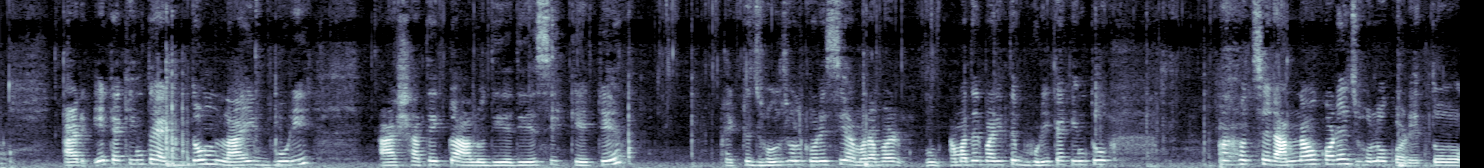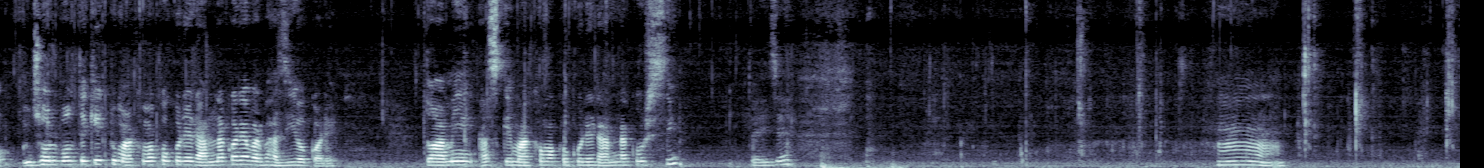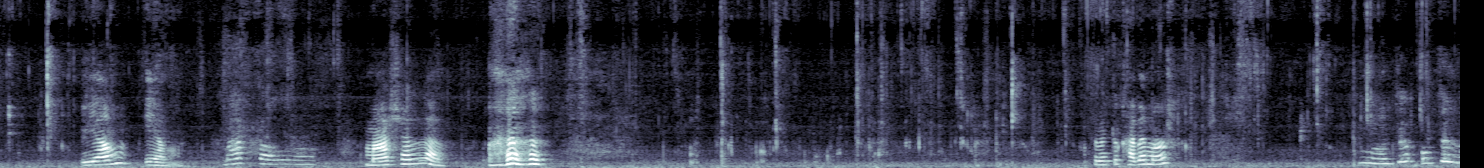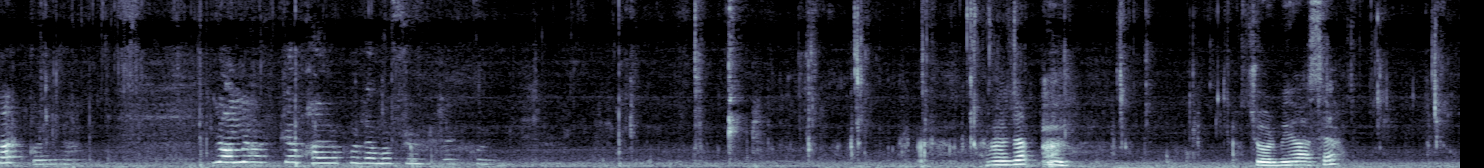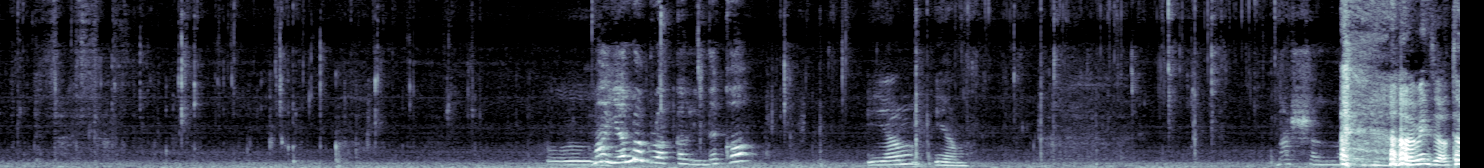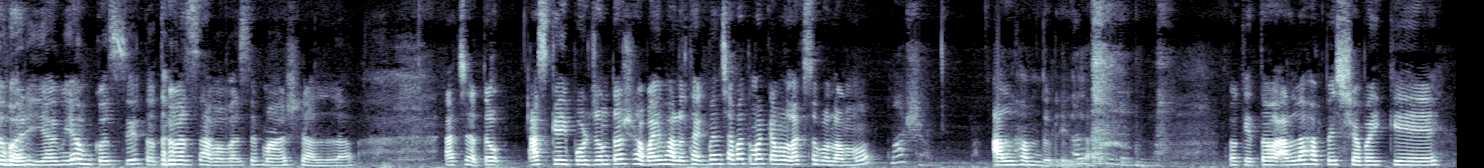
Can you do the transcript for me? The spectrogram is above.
আর এটা কিন্তু একদম লাইভ ভুড়ি। আর সাথে একটু আলু দিয়ে দিয়েছি কেটে, একটু ঝোল ঝোল করেছি। আমার আবার, আমাদের বাড়িতে ভুড়িটা কিন্তু হচ্ছে রান্নাও করে, ঝোলও করে। তো ঝোল বলতে কি একটু মাখো মাখো করে রান্না করে, আবার ভাজিও করে। তো আমি আজকে মাখো মাখো করে রান্না করছি। তো এই যে। হুম। ইয়াম। মাশাল্লাহ। তুমি একটু খাবে মা? ওটা ওটা রাগ করি না আমি হচ্ছে ভালো করে আমার ফেভারিট করি এই যে, চর্বিও আছে উম, মা ইয়েলো ব্রকলি দেখো ইয়াম ইয়াম মাশাআল্লাহ আমি যতবার ইয়াম ইয়াম করছি ততবার সাবাব আছে মাশাল্লাহ আচ্ছা তো আজকে এই পর্যন্ত সবাই ভালো থাকবেন। সাবা তোমার কেমন লাগছে বলো আম্মু? আলহামদুলিল্লাহ। আলহামদুলিল্লাহ। ওকে তো আল্লাহ হাফেজ সবাইকে।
